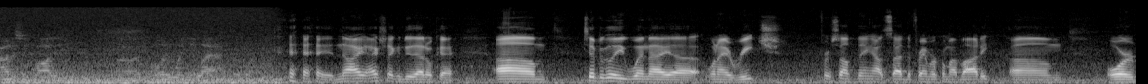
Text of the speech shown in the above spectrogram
How does it bother you? Uh, only when you laugh? no, I actually I can do that okay. Um, typically, when I uh, when I reach for something outside the framework of my body. Um, or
